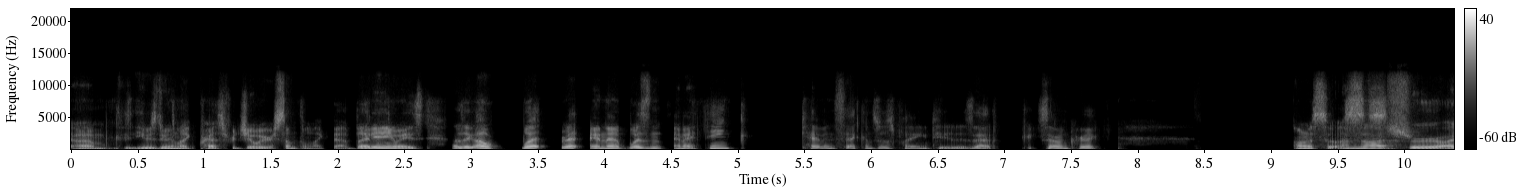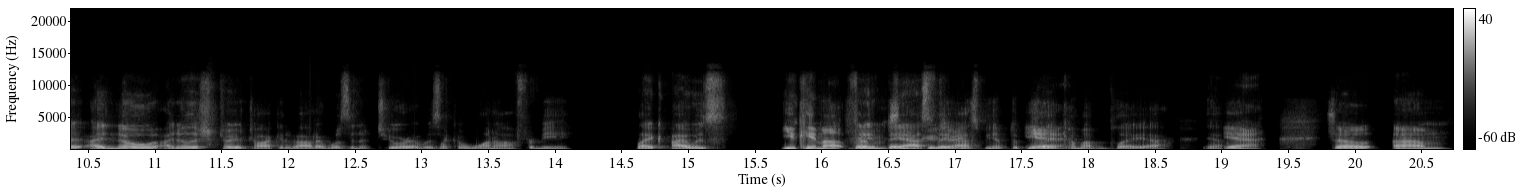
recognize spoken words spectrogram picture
um because he was doing like press for joey or something like that. But anyways i was like oh what? And it wasn't and i think kevin seconds was playing too is that sound correct? Honestly i'm not sure. I i know i know the show you're talking about. It wasn't a tour. It was like a one-off for me. Like i was you came up from they Santa asked Cruz, they right? asked me up to play Yeah. come up and play yeah yeah Yeah. so um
